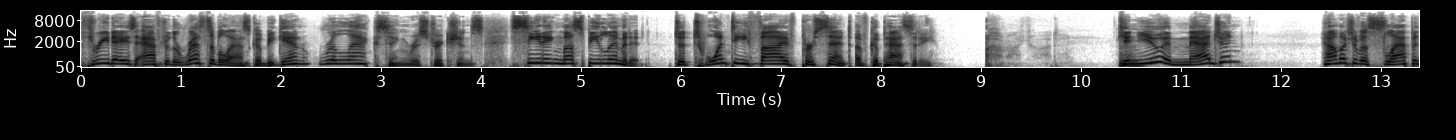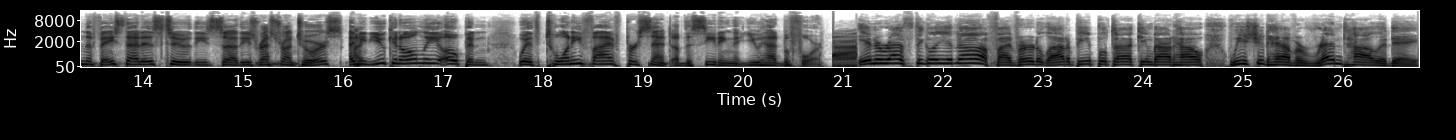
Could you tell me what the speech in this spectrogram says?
Three days after the rest of Alaska began relaxing restrictions, seating must be limited to 25% of capacity. Oh, my God. Can you imagine how much of a slap in the face that is to these uh, these restaurateurs? I mean, you can only open with 25% of the seating that you had before. Interestingly enough, I've heard a lot of people talking about how we should have a rent holiday,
